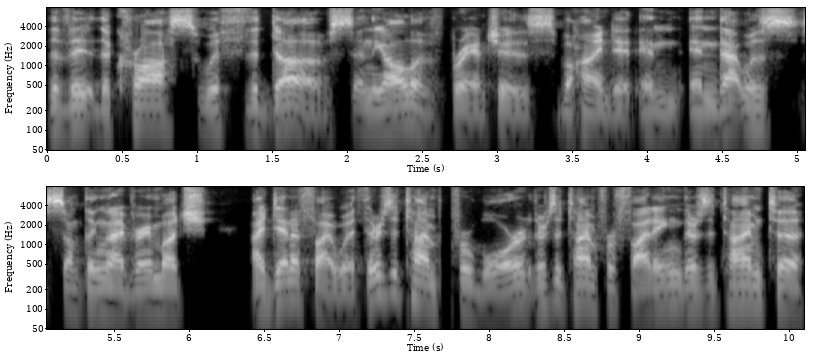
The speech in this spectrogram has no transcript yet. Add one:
the the cross with the doves and the olive branches behind it and and that was something that i very much identify with. There's a time for war. There's a time for fighting. There's a time to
